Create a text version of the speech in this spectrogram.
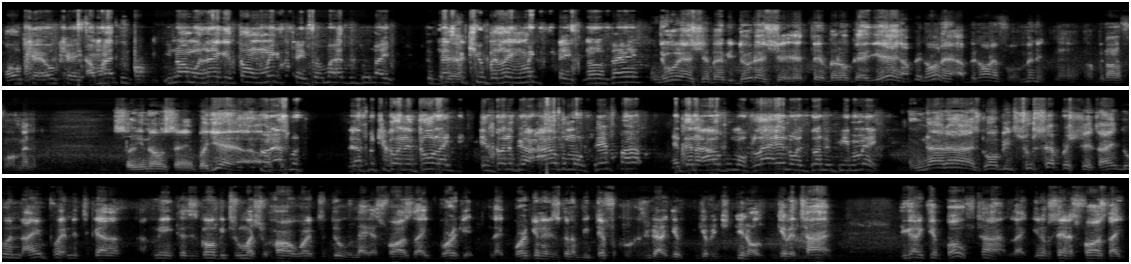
Okay, okay. I'm gonna have to you know I'm a reggaeton mixtape, so I'm gonna have to do like the best yeah. of Cuban Link mixtape, you know what I'm saying? Do that shit, baby. Do that shit. But okay, yeah, I've been on it. I've been on it for a minute, man. I've been on it for a minute. So you know what I'm saying? But yeah. Uh, so that's what that's what you're gonna do. Like it's gonna be an album of hip hop and then an album of Latin, or it's gonna be mixed. Nah, nah, it's gonna be two separate shits. I ain't doing, I ain't putting it together. I mean, because it's gonna be too much hard work to do. Like as far as like work it, like working it is gonna be difficult because you gotta give, give it, you know, give it time. You gotta give both time. Like you know what I'm saying. As far as like,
